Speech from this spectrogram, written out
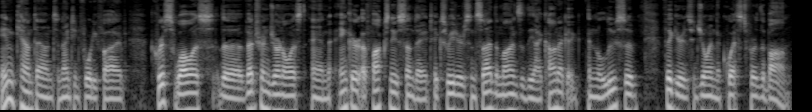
In Countdown to 1945, Chris Wallace, the veteran journalist and anchor of Fox News Sunday, takes readers inside the minds of the iconic and elusive figures who joined the quest for the bomb,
